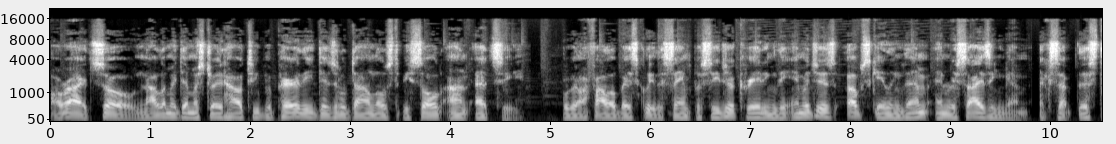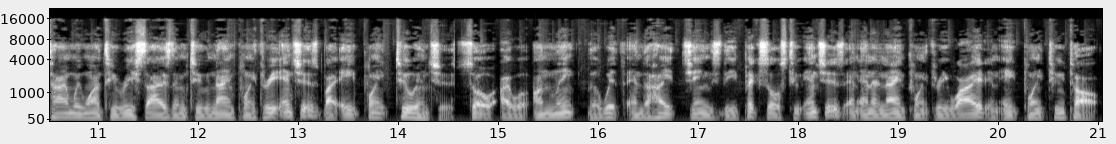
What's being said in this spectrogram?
Alright, so now let me demonstrate how to prepare the digital downloads to be sold on Etsy. We're going to follow basically the same procedure, creating the images, upscaling them, and resizing them. Except this time we want to resize them to 9.3 inches by 8.2 inches. So I will unlink the width and the height, change the pixels to inches, and enter 9.3 wide and 8.2 tall.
